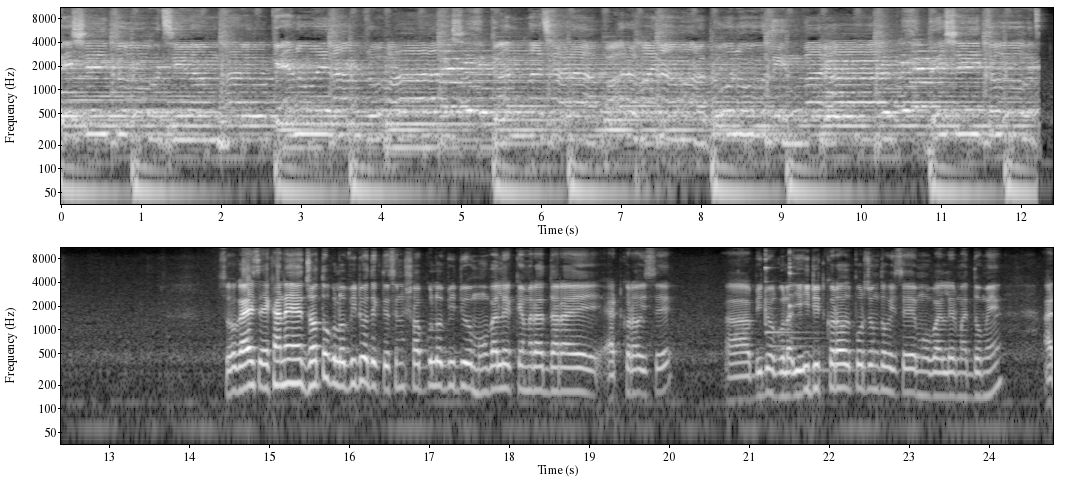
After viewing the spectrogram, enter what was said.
তো সো গাইস এখানে যতগুলো ভিডিও দেখতেছেন, সবগুলো ভিডিও মোবাইলের ক্যামেরার দ্বারাই অ্যাড করা হয়েছে ভিডিওগুলো এডিট করা পর্যন্ত হয়েছে মোবাইলের মাধ্যমে। আর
